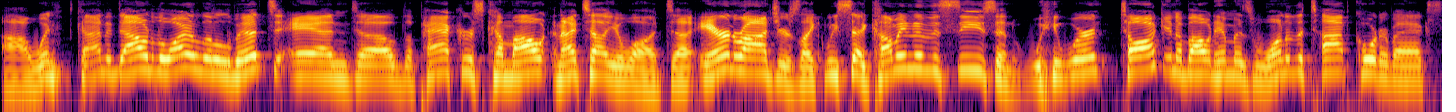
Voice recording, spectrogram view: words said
Uh, went kind of down to the wire a little bit, and uh, the Packers come out. And I tell you what, uh, Aaron Rodgers, like we said, coming into the season, we weren't talking about him as one of the top quarterbacks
